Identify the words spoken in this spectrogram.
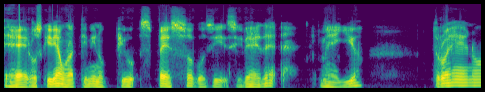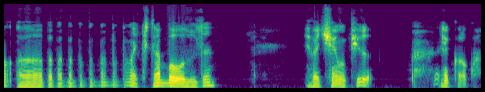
e lo scriviamo un attimino più spesso così si vede meglio. Trueno uh, extra bold. E facciamo più eccolo qua.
